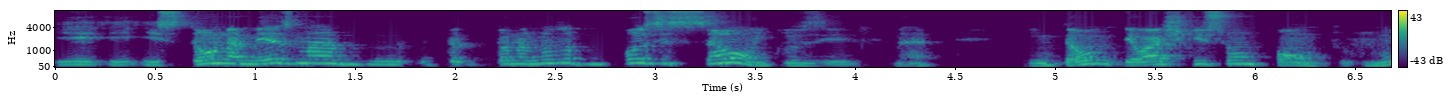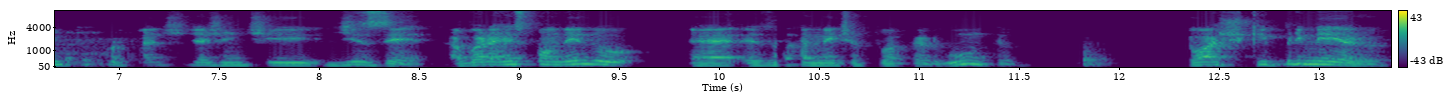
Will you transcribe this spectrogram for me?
e, e, estão na mesma estão na mesma posição, inclusive, né? Então, eu acho que isso é um ponto muito importante de a gente dizer. Agora, respondendo é, exatamente a tua pergunta, eu acho que primeiro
